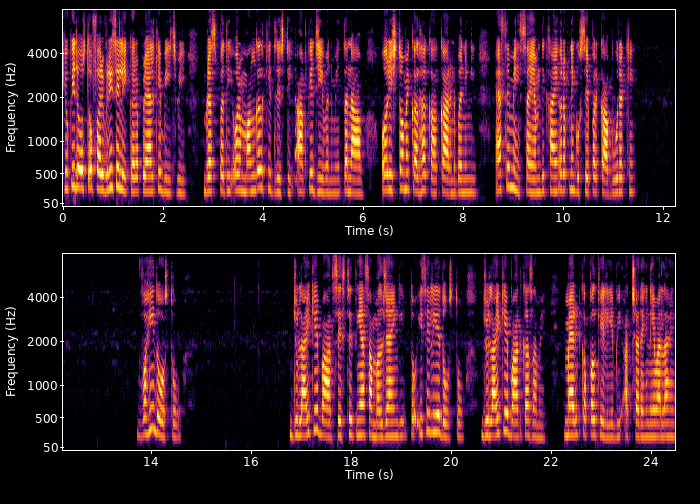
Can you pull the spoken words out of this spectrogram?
क्योंकि दोस्तों, फरवरी से लेकर अप्रैल के बीच भी बृहस्पति और मंगल की दृष्टि आपके जीवन में तनाव और रिश्तों में कलह का कारण बनेंगी। ऐसे में संयम दिखाएँ और अपने गुस्से पर काबू रखें। वहीं दोस्तों जुलाई के बाद से स्थितियाँ संभल जाएँगी। तो इसीलिए दोस्तों, जुलाई के बाद का समय मैरिड कपल के लिए भी अच्छा रहने वाला है।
